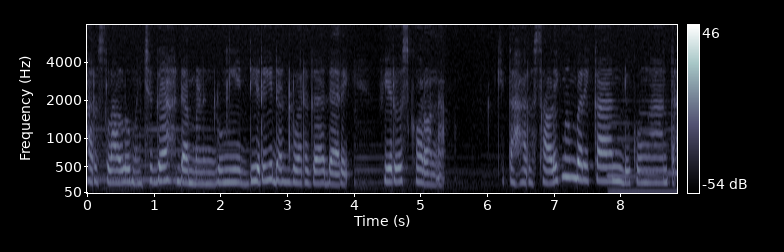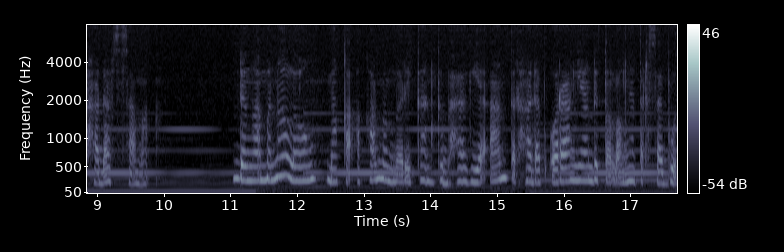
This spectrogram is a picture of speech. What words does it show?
harus selalu mencegah dan melindungi diri dan keluarga dari virus corona. Kita harus saling memberikan dukungan terhadap sesama. Dengan menolong, maka akan memberikan kebahagiaan terhadap orang yang ditolongnya tersebut.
